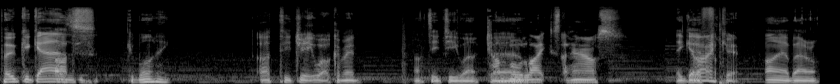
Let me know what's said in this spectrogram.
Poker Gaz. Good morning. RTG, welcome in. RTG work. Campbell likes the house. they get a like it? fire barrel.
